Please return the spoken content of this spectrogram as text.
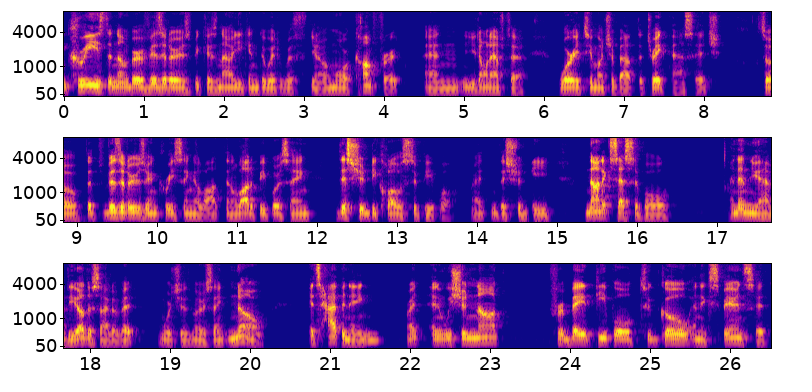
increase the number of visitors because now you can do it with you know more comfort and you don't have to worry too much about the drake passage so the visitors are increasing a lot and a lot of people are saying this should be close to people right this should be not accessible. And then you have the other side of it, which is they're saying, no, it's happening, right? And we should not forbade people to go and experience it.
